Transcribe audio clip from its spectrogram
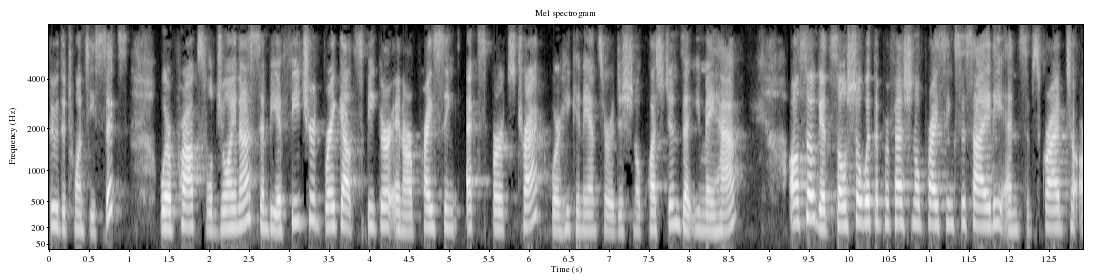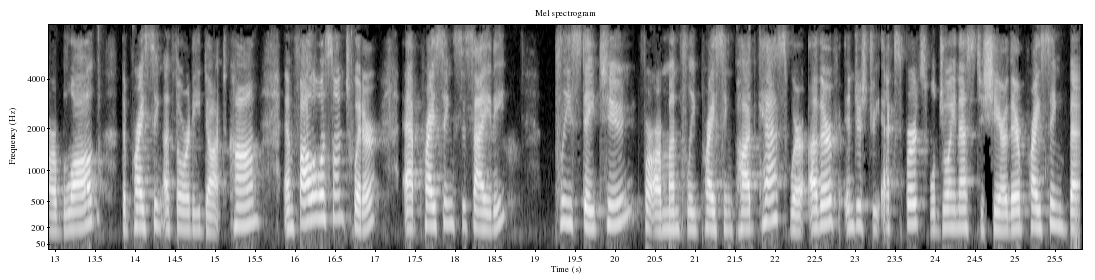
through the 26th, where Prox will join us and be a featured breakout speaker in our Pricing Experts track, where he can answer additional questions that you may have. Also, get social with the Professional Pricing Society and subscribe to our blog, thepricingauthority.com, and follow us on Twitter at Pricing Society. Please stay tuned for our monthly pricing podcast where other industry experts will join us to share their pricing. Best-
